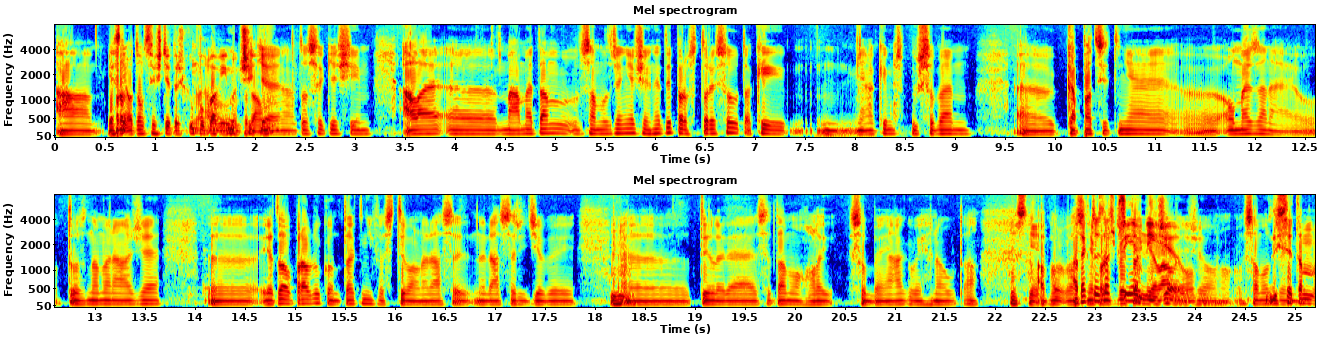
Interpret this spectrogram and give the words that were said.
a Jasně, pro... o tom si ještě trošku pobavíme no, určitě, potom. na to se těším. Ale uh, máme tam samozřejmě všechny ty prostory jsou taky mm, nějakým způsobem uh, kapacitně uh, omezené. Jo. To znamená, že uh, je to opravdu kontaktní festival. Nedá se, nedá se říct, že by mm. uh, ty lidé se tam mohli sobě nějak vyhnout. A, Jasně. a, vlastně, a tak to je příjemný, dělali, že jo? Že jo no, samozřejmě. Když se tam,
